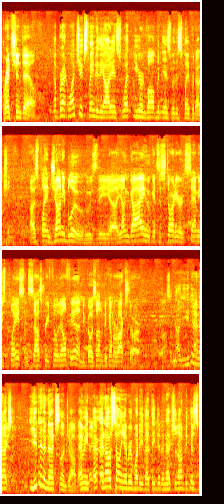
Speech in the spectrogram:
Brent Schindele. Now, Brent, why don't you explain to the audience what your involvement is with this play production? I was playing Johnny Blue, who's the uh, young guy who gets his start here at Sammy's Place on South Street, Philadelphia, and he goes on to become a rock star. Awesome. Now, you did an excellent. You did an excellent job. I mean, Thank and I was telling everybody that they did an excellent job because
